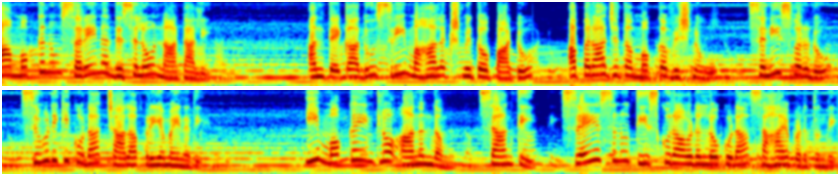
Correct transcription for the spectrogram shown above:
ఆ మొక్కను సరైన దిశలో నాటాలి. అంతేకాదు శ్రీ మహాలక్ష్మితో పాటు అపరాజిత మొక్క విష్ణువు శనీశ్వరుడు శివుడికి కూడా చాలా ప్రియమైనది. ఈ మొక్క ఇంట్లో ఆనందం శాంతి శ్రేయస్సును తీసుకురావడంలో కూడా సహాయపడుతుంది.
